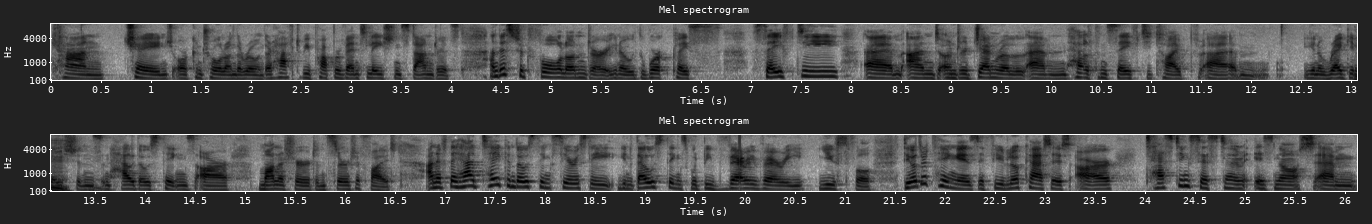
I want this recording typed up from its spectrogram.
can change or control on their own. There have to be proper ventilation standards. And this should fall under, you know, the workplace safety um, and under general um, health and safety type um, you know regulations mm. and how those things are monitored and certified and if they had taken those things seriously you know those things would be very very useful the other thing is if you look at it our testing system is not um,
